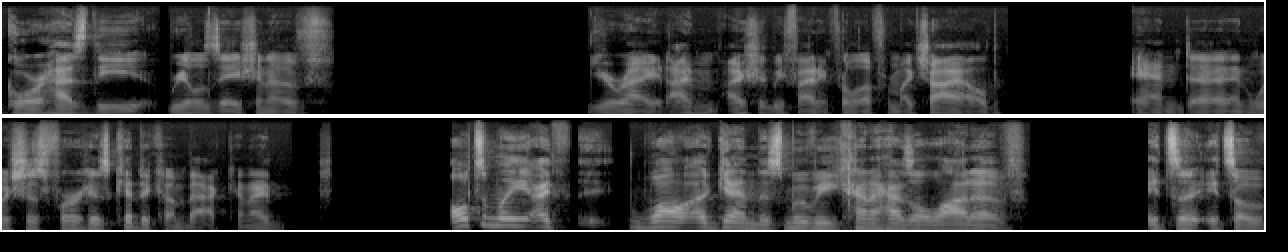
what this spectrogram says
Gore has the realization of, "You're right. I'm I should be fighting for love for my child." and uh, and wishes for his kid to come back. And I ultimately, I while again this movie kind of has a lot of it's a it's a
